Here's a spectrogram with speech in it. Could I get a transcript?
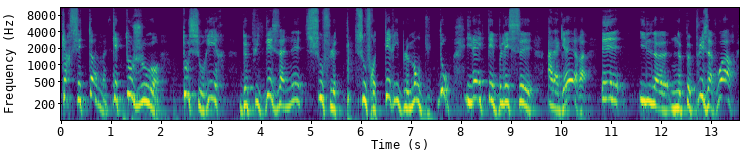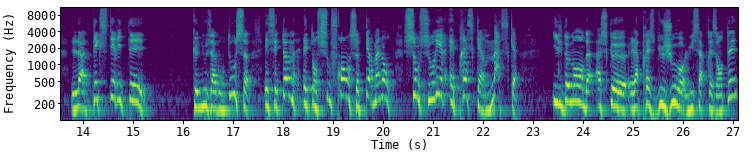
Car cet homme qui est toujours tout sourire, depuis des années, souffre, souffre terriblement du dos. Il a été blessé à la guerre et il ne, peut plus avoir la dextérité que nous avons tous, et cet homme est en souffrance permanente. Son sourire est presque un masque. Il demande à ce que la presse du jour lui soit présentée,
